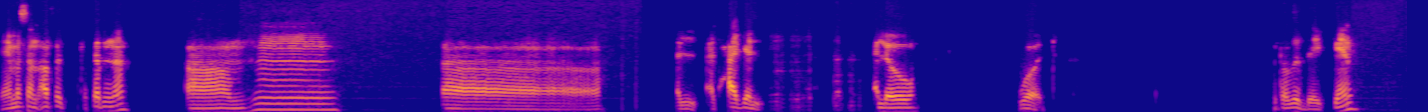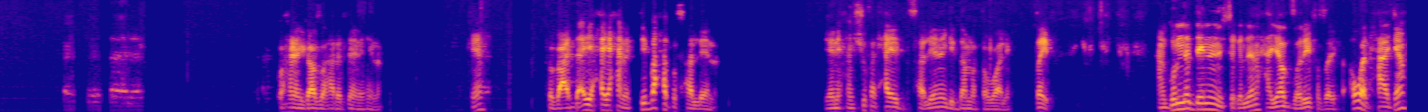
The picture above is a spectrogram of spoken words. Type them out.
يعني مثلا افرض كتبنا uh, الحاجة ال hello word انتظر دقيقتين. وهنلقاها ظهرت لنا هنا. okay؟ فبعد أي حاجة هنكتبها حتظهر لنا. يعني هنشوف الحاجة اللي بتظهر لنا قدامنا طوالي. طيب. هنقوم نبدا هنا نشتغل لنا حاجات ظريفة ظريفة. أول حاجة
